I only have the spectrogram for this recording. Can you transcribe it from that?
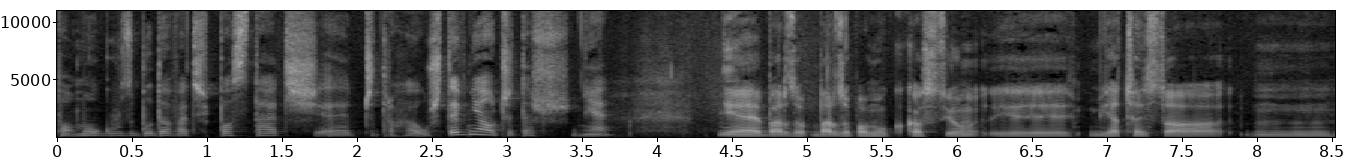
pomógł zbudować postać? Y, czy trochę usztywniał, czy też nie? Nie, bardzo, bardzo pomógł kostium. Y, ja często. Mm,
